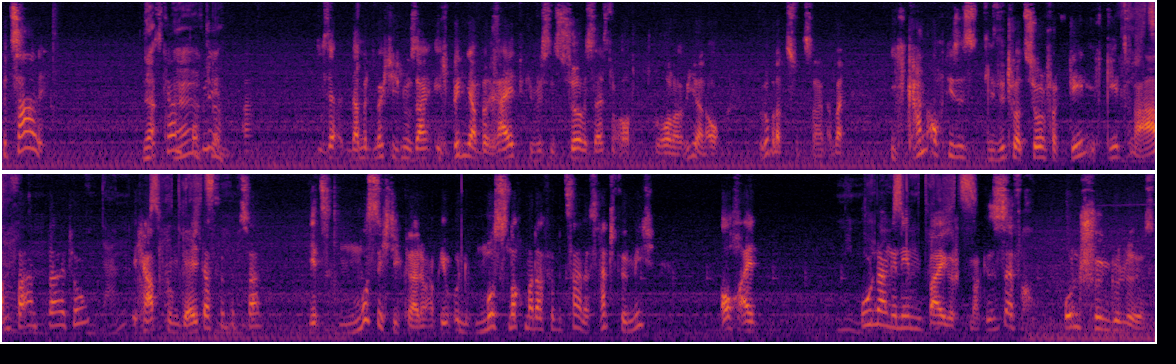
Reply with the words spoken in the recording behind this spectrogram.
bezahle ich. Ja, Das ist kein ja, ja, Problem. Ich sag, damit möchte ich nur sagen, ich bin ja bereit, gewissen Serviceleistungen auch zu honorieren, auch rüber zu zahlen. Aber ich kann auch dieses, die Situation verstehen. Ich gehe zu einer Abendveranstaltung, ich habe schon Geld dafür bezahlt. Jetzt muss ich die Kleidung abgeben und muss nochmal dafür bezahlen. Das hat für mich auch einen unangenehmen Beigeschmack. Es ist einfach unschön gelöst.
